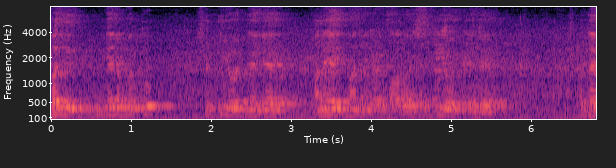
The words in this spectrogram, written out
ಬಂದಿದ್ದು. ನಿಮಗೇನೋ ಗೊತ್ತು? ಶಕ್ತಿ ಯೋಜನೆಗೆ, ಮನೆ ಯಜಮಾನಿ ಎರಡು ಸಾವಿರ ಶಕ್ತಿ ಯೋಜನೆಗೆ. ಮತ್ತು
